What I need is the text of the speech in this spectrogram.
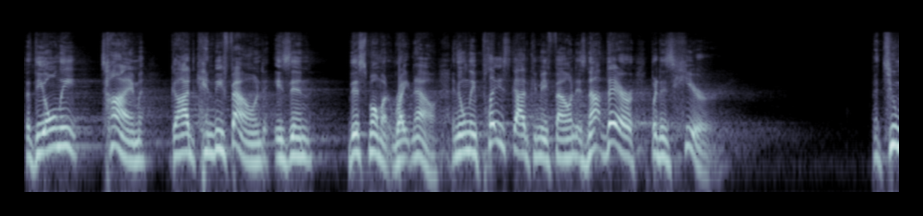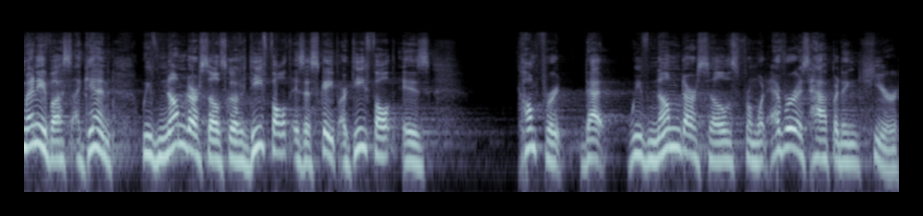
That the only time God can be found is in this moment, right now. And the only place God can be found is not there, but is here. But too many of us, again, we've numbed ourselves because our default is escape. Our default is comfort that we've numbed ourselves from whatever is happening here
